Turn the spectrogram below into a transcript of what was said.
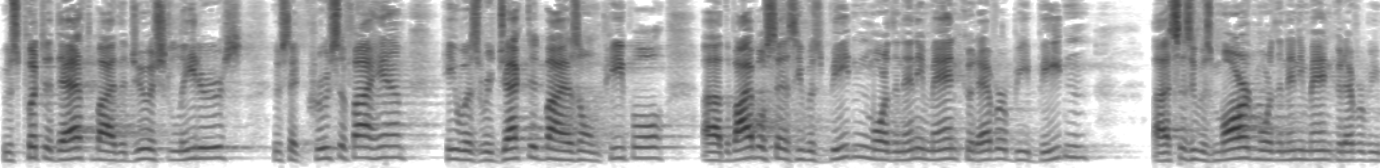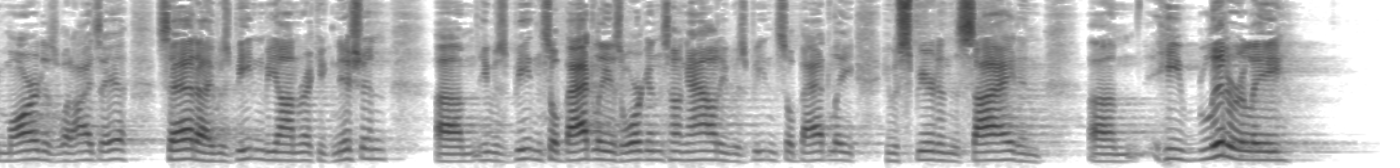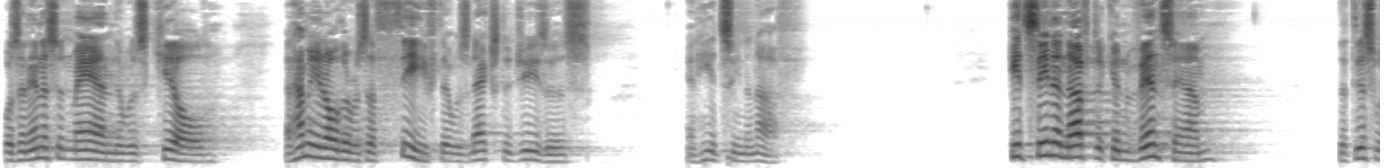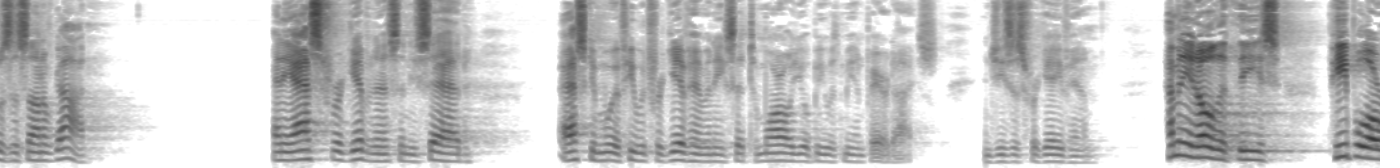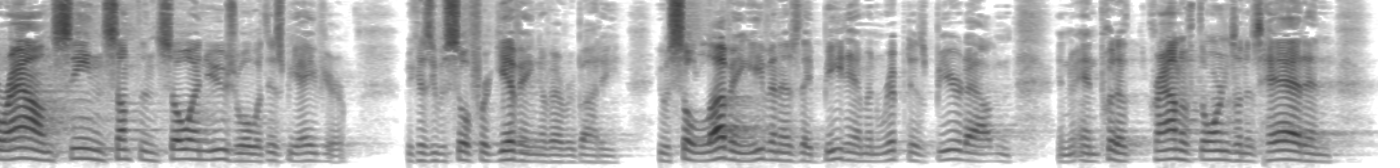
He was put to death by the Jewish leaders who said, crucify him. He was rejected by his own people. Uh, the Bible says he was beaten more than any man could ever be beaten. Uh, it says he was marred more than any man could ever be marred, is what Isaiah said. Uh, he was beaten beyond recognition. Um, he was beaten so badly his organs hung out. He was beaten so badly he was speared in the side. And um, he literally was an innocent man that was killed. And how many know there was a thief that was next to Jesus and he had seen enough? He'd seen enough to convince him that this was the Son of God. And he asked forgiveness and he said, Ask him if he would forgive him. And he said, Tomorrow you'll be with me in paradise. And Jesus forgave him. How many know that these people around seen something so unusual with his behavior because he was so forgiving of everybody? He was so loving even as they beat him and ripped his beard out and and, and put a crown of thorns on his head. And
